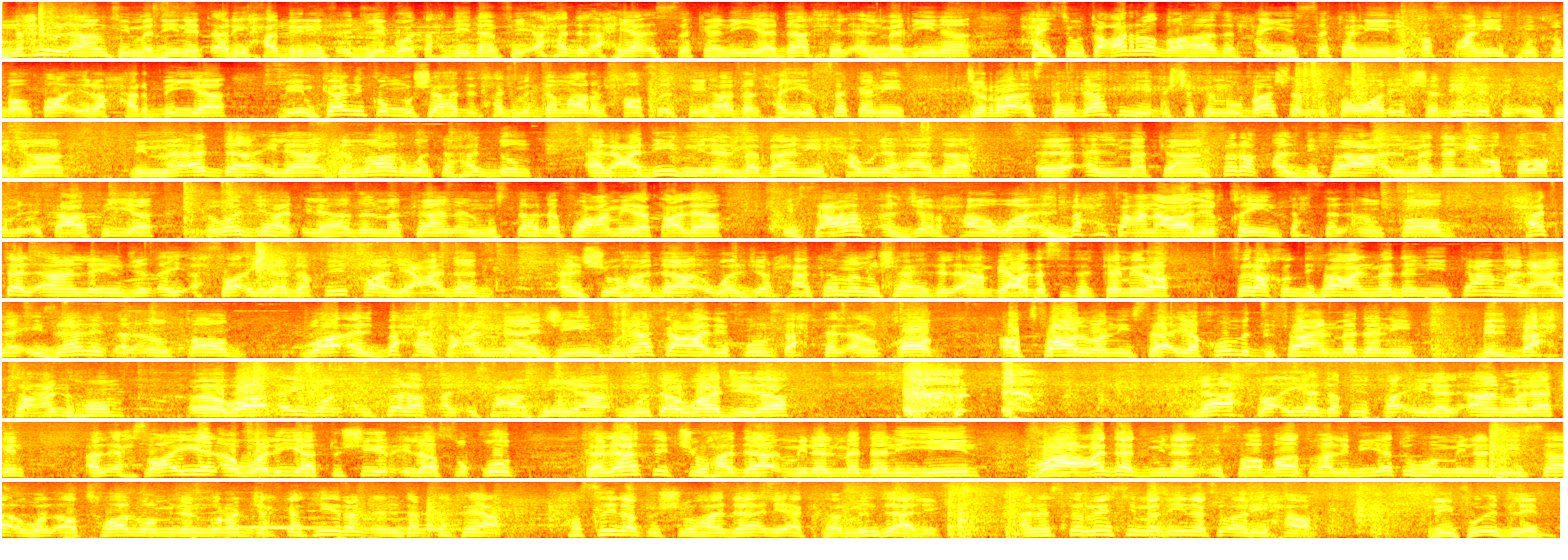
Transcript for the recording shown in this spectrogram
نحن الآن في مدينة أريحة بريف إدلب وتحديدا في أحد الأحياء السكنية داخل المدينة حيث تعرض هذا الحي السكني لقصف عنيف من قبل طائرة حربية. بإمكانكم مشاهدة حجم الدمار الحاصل في هذا الحي السكني جراء استهدافه بشكل مباشر بصواريخ شديدة الانفجار مما أدى إلى دمار وتهدم العديد من المباني حول هذا المكان فرق الدفاع المدني والطواقم الإسعافية. توجهت إلى هذا المكان المستهدف وعملت على إسعاف الجرحى والبحث عن عالقين تحت الأنقاض. حتى الآن لا يوجد أي إحصائية دقيقة لعدد الشهداء والجرحى. كما نشاهد الآن بعدسة الكاميرا فرق الدفاع المدني تعمل على إزالة الأنقاض والبحث عن ناجين. هناك عالقون تحت الأنقاض أطفال ونساء. يقوم الدفاع المدني بالبحث عنهم. آه، وأيضا الفرق الإسعافية متواجدة. لا إحصائية دقيقة إلى الآن ولكن الإحصائية الأولية تشير إلى سقوط ثلاثة شهداء من المدنيين وعدد من الإصابات غالبيتهم من النساء والأطفال ومن المرجح كثيرا أن ترتفع حصيلة الشهداء لأكثر من ذلك. أنا السريسي مدينة أريحة ريف إدلب.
